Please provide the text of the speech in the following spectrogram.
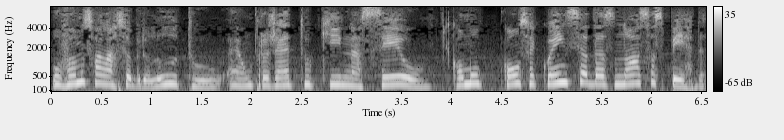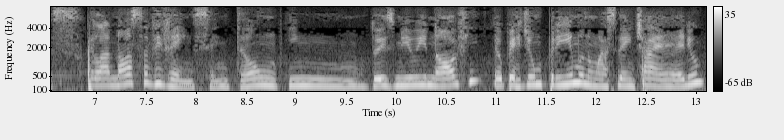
O Vamos Falar sobre o Luto é um projeto que nasceu como consequência das nossas perdas, pela nossa vivência. Então, em 2009, eu perdi um primo num acidente aéreo.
